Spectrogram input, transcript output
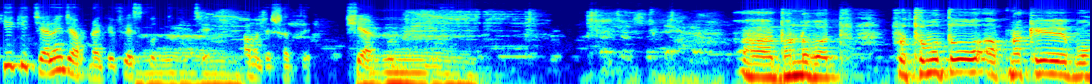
কি কি চ্যালেঞ্জ আপনাকে ফেস করতে হচ্ছে আমাদের সাথে শেয়ার করুন। ধন্যবাদ। প্রথমত আপনাকে এবং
